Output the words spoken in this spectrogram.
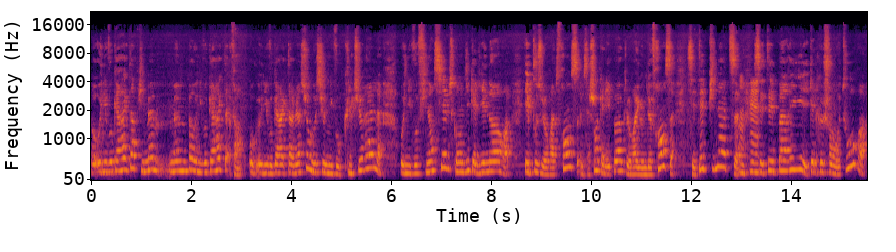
au niveau caractère, puis même, même pas au niveau caractère, enfin au, au niveau caractère bien sûr, mais aussi au niveau culturel, au niveau financier, puisqu'on dit qu'Aliénor épouse le roi de France, mais sachant qu'à l'époque, le royaume de France, c'était peanuts. Mhm. C'était Paris et quelques champs autour.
